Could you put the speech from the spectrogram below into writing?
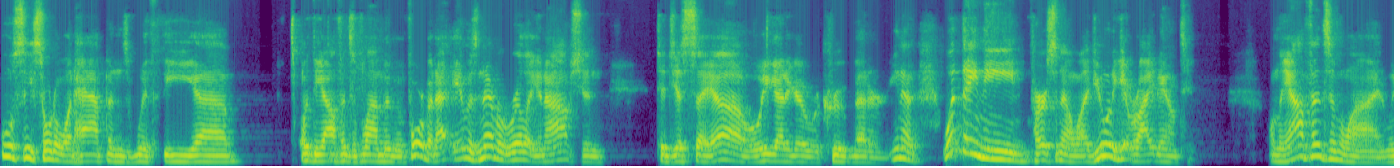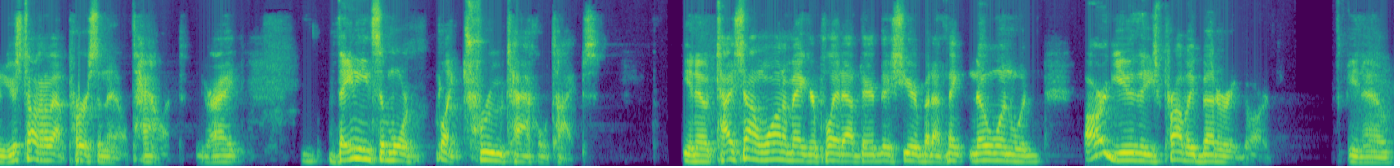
we'll see sort of what happens with the uh, with the offensive line moving forward. But I, it was never really an option to just say, "Oh, well, we got to go recruit better." You know what they need personnel wise. If you want to get right down to on the offensive line, when you're just talking about personnel talent, right? They need some more like true tackle types. You know, Tyshawn Wannamaker played out there this year, but I think no one would argue that he's probably better at guard. You know,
